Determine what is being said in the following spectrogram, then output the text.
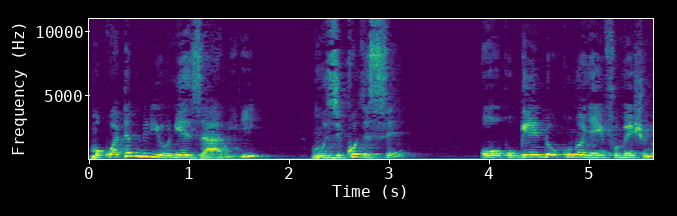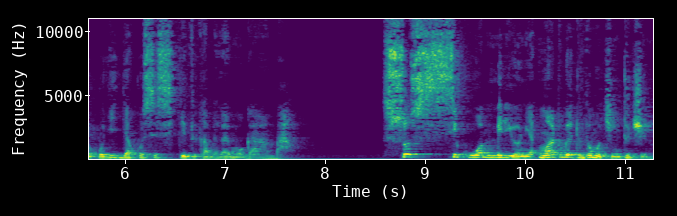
Mukwate miliyoni ezaabiri muzikozese okugenda okunoonya information okugijja ku cctv kamera mugamba so si kuwa miliyoni mwatugee tuve mu kintu kino.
